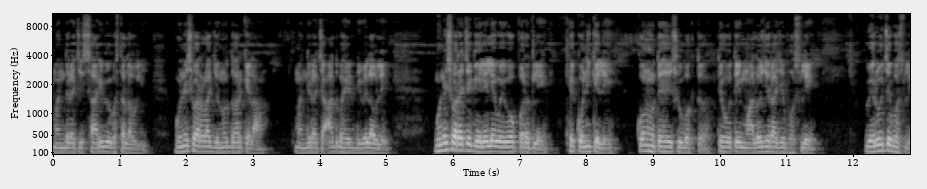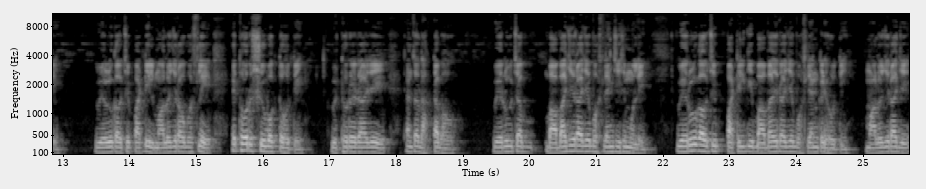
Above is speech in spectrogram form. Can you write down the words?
मंदिराची सारी व्यवस्था लावली. गुणेश्वराला जीर्णोद्धार केला. मंदिराच्या आतबाहेर दिवे लावले. गुणेश्वराचे गेलेले वैभव परतले. हे कोणी केले? कोण होते हे शिवभक्त? ते होते मालोजीराजे भोसले. वेरूळचे भोसले वेरूळगावचे पाटील मालोजीराव भोसले हे थोर शिवभक्त होते. विठुराजे त्यांचा धाकटा भाऊ. वेरूळच्या बाबाजीराजे भोसल्यांची ही मुले. वेरूळगावची पाटीलकी बाबाजीराजे भोसल्यांकडे होती. मालोजीराजे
